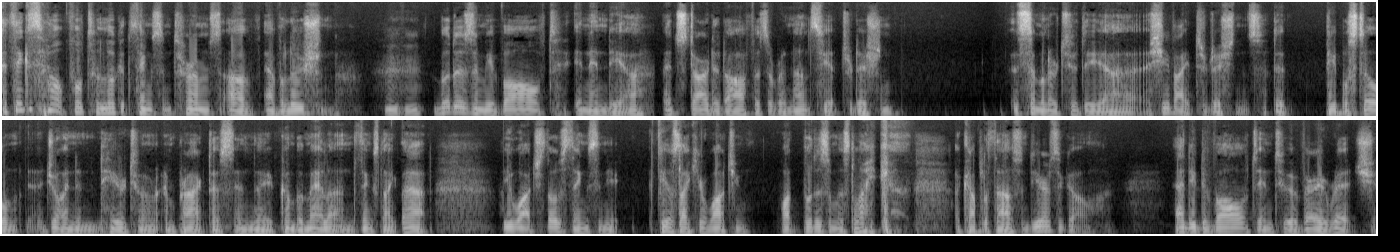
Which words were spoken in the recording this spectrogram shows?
I think it's helpful to look at things in terms of evolution. Mm-hmm. Buddhism evolved in India. It started off as a renunciate tradition similar to the uh, Shivite traditions that people still join and adhere to and practice in the Kumbh Mela and things like that. You watch those things and it feels like you're watching what Buddhism was like a couple of thousand years ago. And it evolved into a very rich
